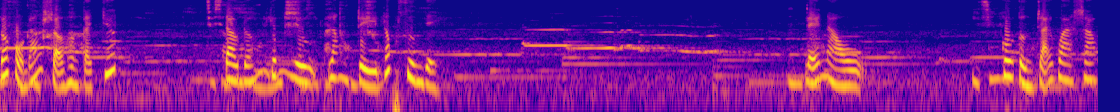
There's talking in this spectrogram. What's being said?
Đó còn đáng sợ hơn cả chết. Đau đớn giống như lăng trì lóc xương vậy. Lẽ nào Cô từng trải qua sao?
